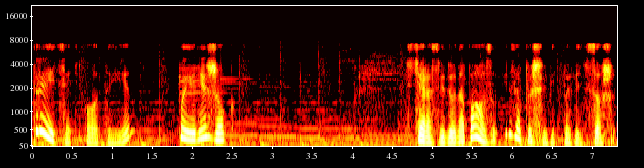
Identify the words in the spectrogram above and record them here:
31 пиріжок. Ще раз відео на паузу і запиши відповідь в зошит.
